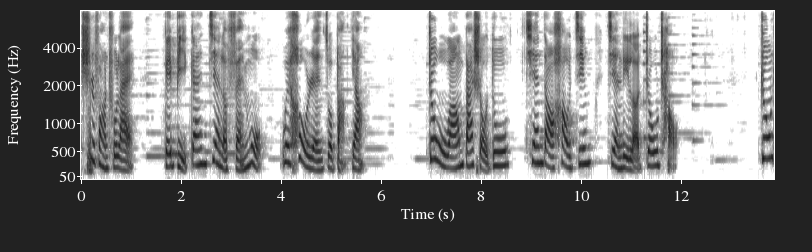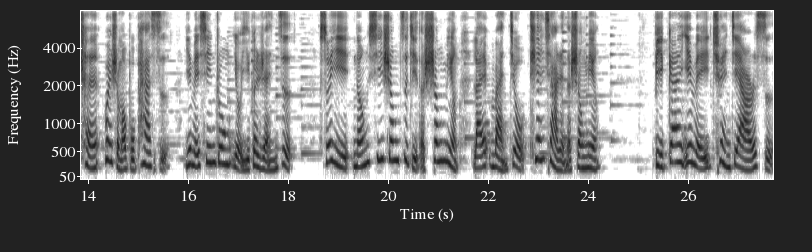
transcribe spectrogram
释放出来，给比干建了坟墓，为后人做榜样。周武王把首都迁到镐京，建立了周朝。忠臣为什么不怕死？因为心中有一个人字，所以能牺牲自己的生命来挽救天下人的生命。比干因为劝谏而死，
